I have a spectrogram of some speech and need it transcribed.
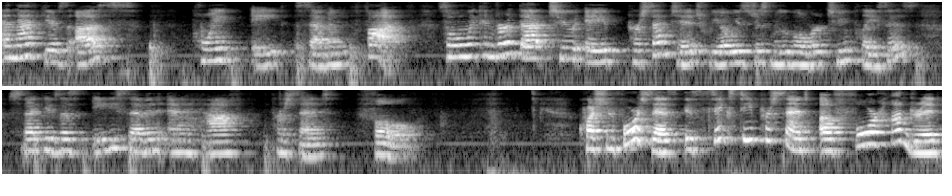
and that gives us 0.875. So when we convert that to a percentage, we always just move over two places. So that gives us 87.5% full. Question four says, is 60% of 400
